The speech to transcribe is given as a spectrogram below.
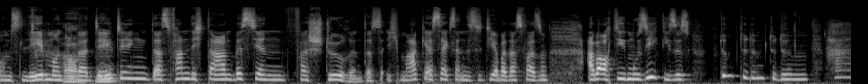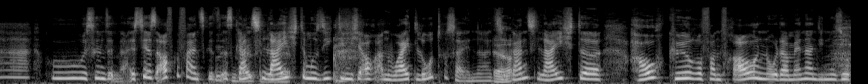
ums Leben und Ah, über hm. Dating. Das fand ich da ein bisschen verstörend. Das, ich mag ja Sex and the City, aber das war so. Aber auch die Musik, dieses dum dum dum dum ha hu. sind- Ist dir das aufgefallen? Es ist ganz Weiß leichte Musik, die mich auch an White Lotus erinnert. So Ja. ganz leichte Hauchchöre von Frauen oder Männern, die nur so.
